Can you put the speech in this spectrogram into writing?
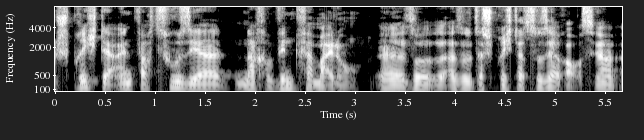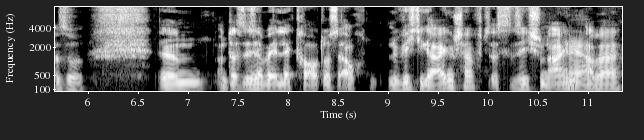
spricht der einfach zu sehr nach Windvermeidung. Äh, so, also das spricht da zu sehr raus, ja. Also ähm, und das ist ja bei Elektroautos auch eine wichtige Eigenschaft, das sehe ich schon ein, Ja. aber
